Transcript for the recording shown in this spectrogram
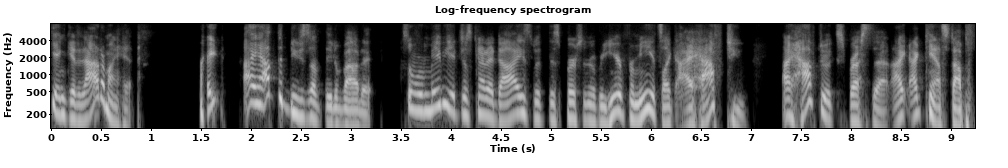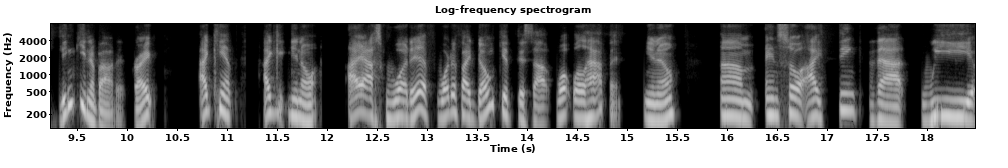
can't get it out of my head, right? I have to do something about it. So maybe it just kind of dies with this person over here. For me, it's like I have to, I have to express that. I, I can't stop thinking about it, right? I can't, I you know, I ask what if, what if I don't get this out? What will happen? You know? Um, and so I think that we,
